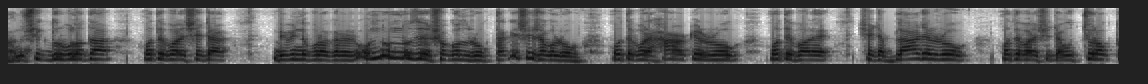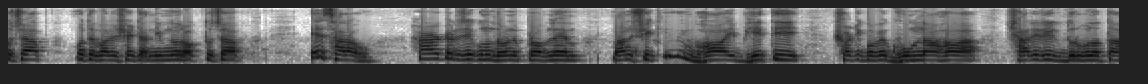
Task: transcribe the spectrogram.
মানসিক দুর্বলতা, হতে পারে সেটা বিভিন্ন প্রকারের অন্য অন্য যে সকল রোগ থাকে সেই সকল রোগ হতে পারে হার্টের রোগ, হতে পারে সেটা ব্লাডের রোগ, হতে পারে সেটা উচ্চ রক্তচাপ, হতে পারে সেটা নিম্ন রক্তচাপ। এছাড়াও হার্টের যে কোনো ধরনের প্রবলেম মানসিক ভয়, ভীতি, সঠিকভাবে ঘুম না হওয়া, শারীরিক দুর্বলতা,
